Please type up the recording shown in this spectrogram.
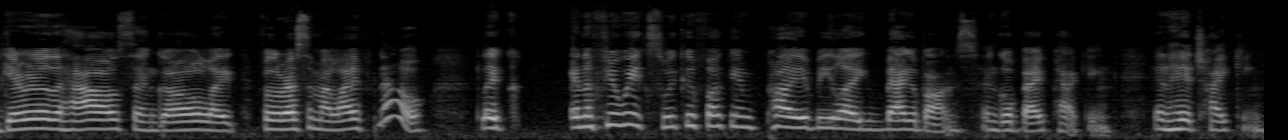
get rid of the house and go like for the rest of my life? No, like in a few weeks we could fucking probably be like vagabonds and go backpacking and hitchhiking.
